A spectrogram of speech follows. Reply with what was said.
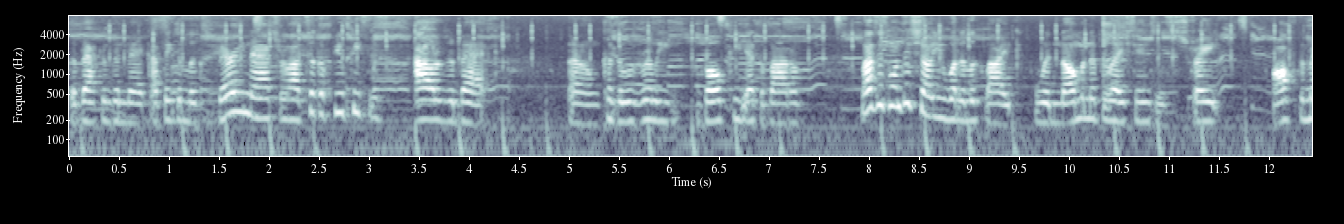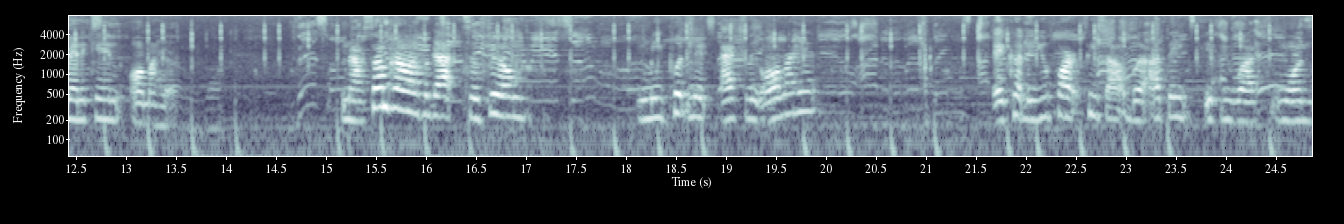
the back of the neck. I think it looks very natural. I took a few pieces out of the back because um, it was really bulky at the bottom. But I just wanted to show you what it looked like with no manipulation, just straight off the mannequin on my head. Now somehow I forgot to film me putting it actually on my head and cutting the U part piece out, but I think if you watch one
